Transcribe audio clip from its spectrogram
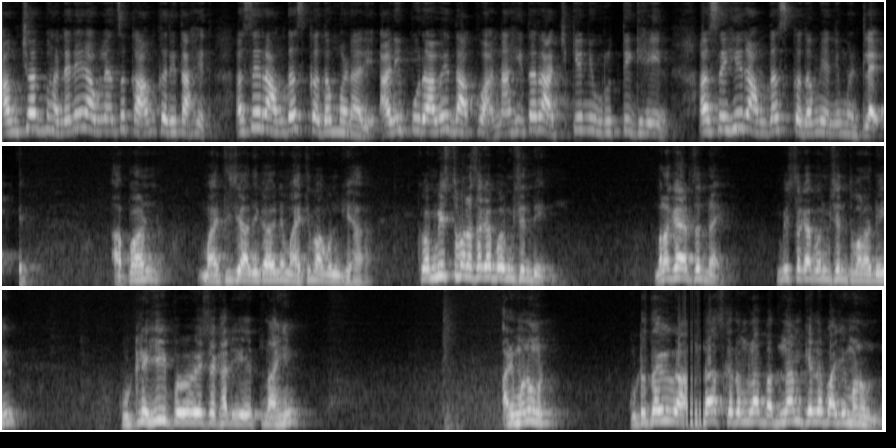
आमच्यात भांडणे लावण्याचं काम करीत आहेत असे रामदास कदम म्हणाले. आणि पुरावे दाखवा नाही तर राजकीय निवृत्ती घेईन असेही रामदास कदम यांनी म्हटलंय. आपण माहितीच्या अधिकाऱ्याने माहिती मागून घ्या किंवा मीच तुम्हाला सगळं परमिशन देईन. मला काही अडचण नाही. मीच सगळं परमिशन तुम्हाला देईन. कुठलीही प्रवेशाखाली येत नाही. आणि म्हणून कुठंतरी रामदास कदमला बदनाम केलं पाहिजे म्हणून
